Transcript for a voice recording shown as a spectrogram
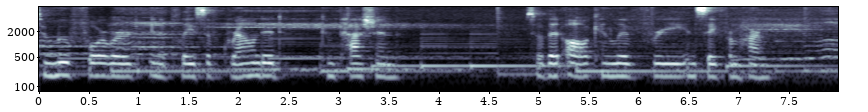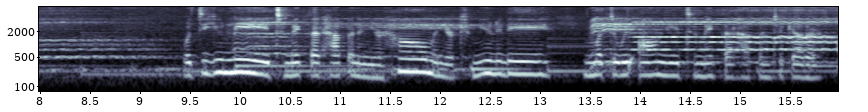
to move forward in a place of grounded compassion so that all can live free and safe from harm. What do you need to make that happen in your home, in your community? And what do we all need to make that happen together?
